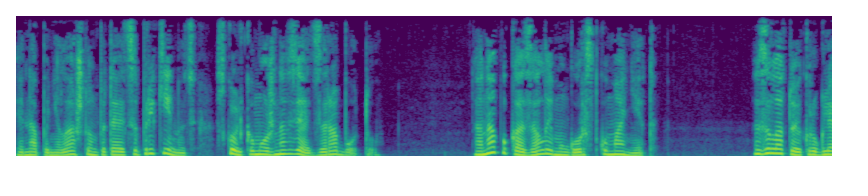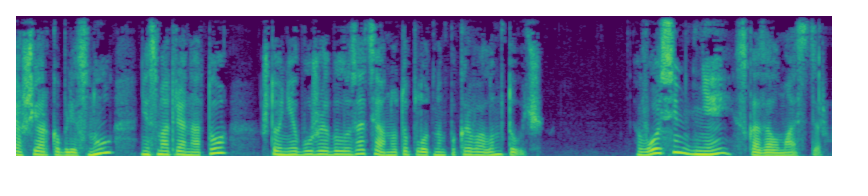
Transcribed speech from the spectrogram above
и она поняла, что он пытается прикинуть, сколько можно взять за работу. Она показала ему горстку монет. Золотой кругляш ярко блеснул, несмотря на то, что небо уже было затянуто плотным покрывалом туч. «Восемь дней», — сказал мастер.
